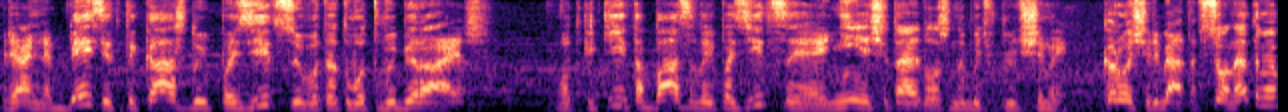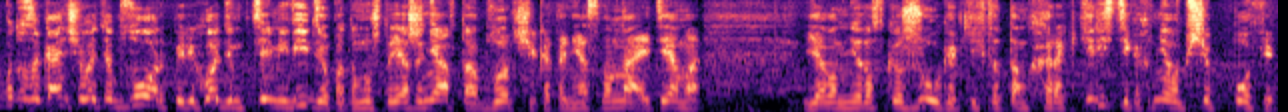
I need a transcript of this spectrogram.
Реально бесит, ты каждую позицию вот эту вот выбираешь. Вот какие-то базовые позиции, они, я считаю, должны быть включены. Короче, ребята, все, на этом я буду заканчивать обзор. Переходим к теме видео, потому что я же не автообзорщик, это не основная тема. Я вам не расскажу о каких-то там характеристиках, мне вообще пофиг.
